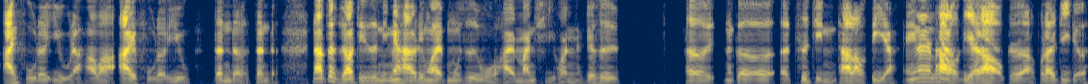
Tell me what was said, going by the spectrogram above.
爱服了 you 了，好不好？爱服了 you，真的真的。那最主要其实里面还有另外一幕是我还蛮喜欢的，就是。呃，那个呃，赤井他老弟啊，哎、欸，那是他老弟还是他老哥啊？不太记得。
